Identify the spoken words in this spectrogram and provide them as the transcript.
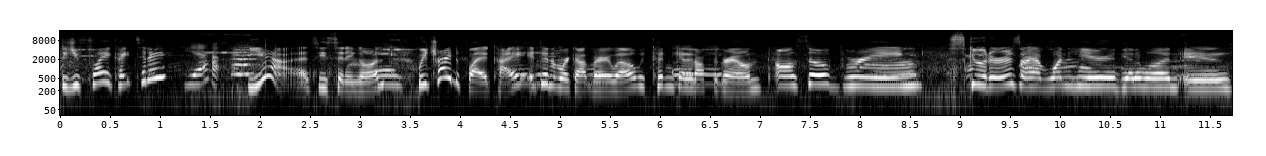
did you fly a kite today? Yeah. Yeah, as he's sitting on. We tried to fly a kite. It didn't work out very well. We couldn't get it off the ground. Also bring scooters. I have one here. The other one is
